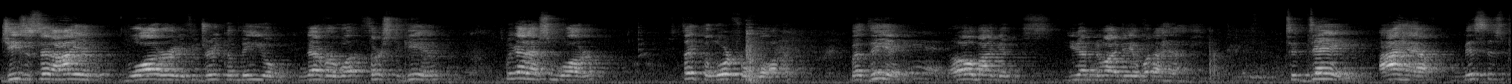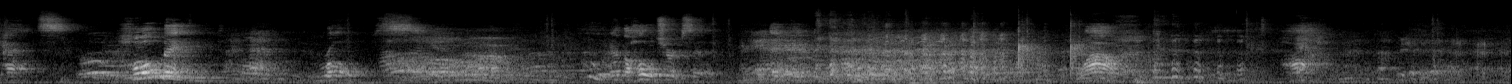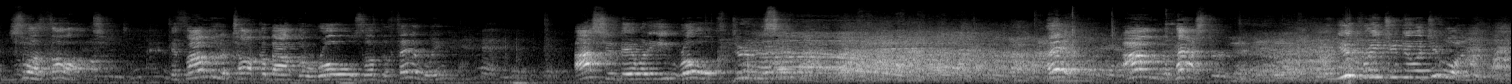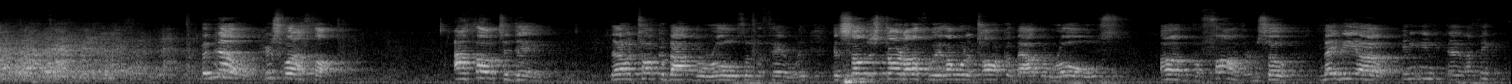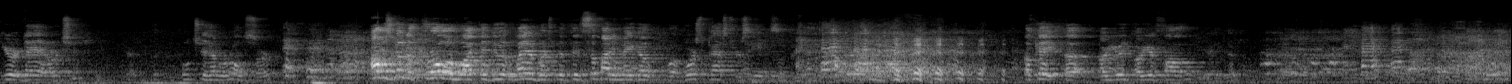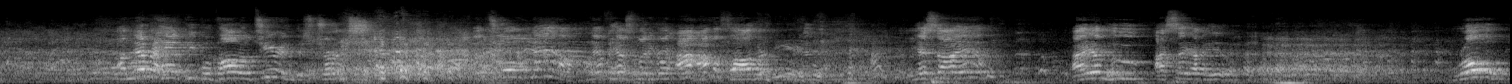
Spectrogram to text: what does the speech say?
Jesus said, I am water, and if you drink of me, you'll never what? Thirst again. We got to have some water. Thank the Lord for water. But then, oh my goodness, you have no idea what I have. Today, I have Mrs. Pat's homemade rolls. Ooh, and the whole church said it. Amen. Wow. Ah. So I thought, if I'm going to talk about the roles of the family, I should be able to eat rolls during the sermon. Hey, I'm the pastor. When you preach, you do what you want to do. But no, here's what I thought. I thought today that I would talk about the roles of the family. And so to start off with, I want to talk about the roles of the father. So maybe, uh, in, in, uh, I think you're a dad, aren't you? Won't you have a role, sir? I was going to throw them like they do at Lambert's, but then somebody may go, well, where's Pastor's hands? okay, uh, are, you, are you a father? I've never had people volunteer in this church until now. Now we have somebody going, I, am a father. yes, I am. I am who I say I am. Roles.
